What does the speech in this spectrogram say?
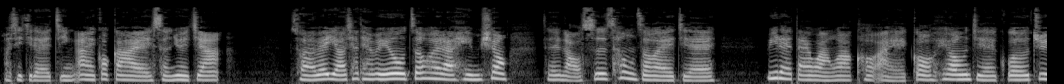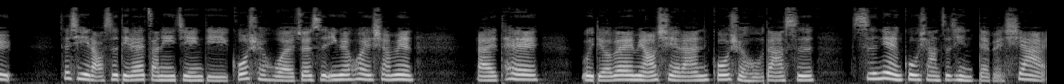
嘛是一个真爱国家的声乐家。所以要邀请听朋友做伙来欣赏。这老师创作的一个美丽台湾我可爱的故乡一个歌剧，这是老师伫咧十年前伫郭雪湖的追思音乐会上面来替为着要描写咱郭雪湖大师思念故乡之情特别写的。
